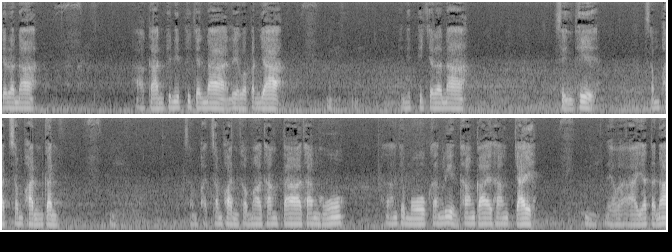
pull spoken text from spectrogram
จารณา อาการพินิษพิจารณา เรียกว่าปัญญา พินิษพิจารณา สิ่งที่สัมผัสสัมพันธ์กัน สัมผัสสัมพันธ์เข้ามาทางตาทางหู ทางจมูก ทางลิ้นทางกายทางใจ เรียกว่าอายตนะ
